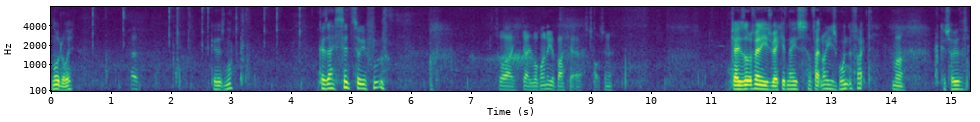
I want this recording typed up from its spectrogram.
Not really. Because it's not. Because I said so, you fool. So, aye, guys, we're going to get back at this church now. Guys, I don't know if any of you recognise. In fact, no, you won't, in fact. No. Because how the fuck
